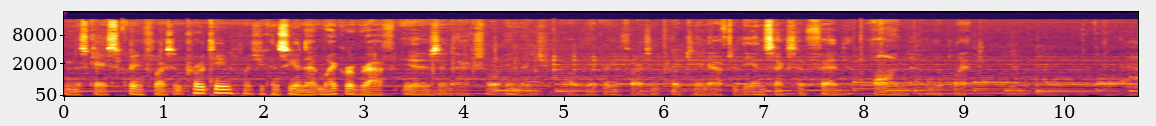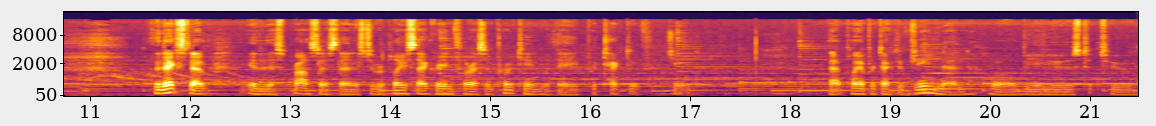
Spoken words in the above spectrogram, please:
in this case, green fluorescent protein. What you can see in that micrograph is an actual image of the green fluorescent protein after the insects have fed on the plant. The next step in this process then is to replace that green fluorescent protein with a protective gene. That plant protective gene then will be used to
